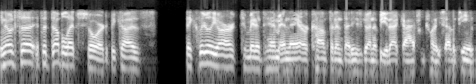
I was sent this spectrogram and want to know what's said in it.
You know, it's a it's a double edged sword because they clearly are committed to him and they are confident that he's going to be that guy from 2017.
